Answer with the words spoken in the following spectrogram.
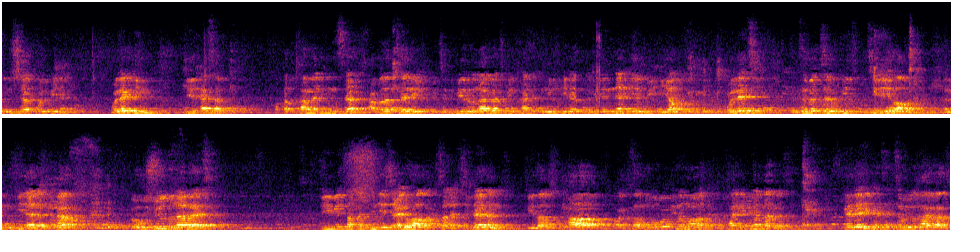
الإنشاء والبناء ولكن للأسف فقد قام الإنسان عبر التاريخ بتدمير الغابات من خلال من الناحية البيئية والتي تتمثل في تأثيرها المفيد على المناخ فوجود غابات في منطقة يجعلها أكثر اعتدالا في درجة الحرارة وأكثر رطوبة من المناطق الخالية من الغابات. كذلك تحتوي الغابات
